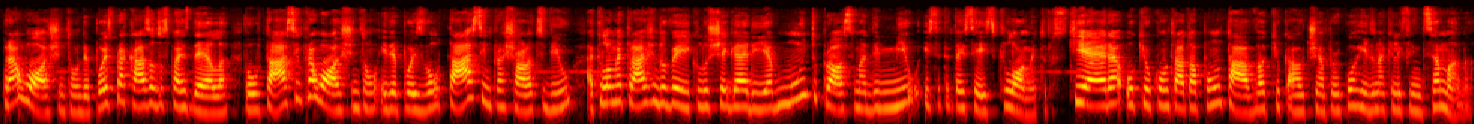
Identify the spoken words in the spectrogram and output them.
para Washington, depois para casa dos pais dela, voltassem para Washington e depois voltassem para Charlottesville, a quilometragem do veículo chegaria muito próxima de 1.076 quilômetros, que era o que o contrato apontava que o carro tinha percorrido naquele fim de semana.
